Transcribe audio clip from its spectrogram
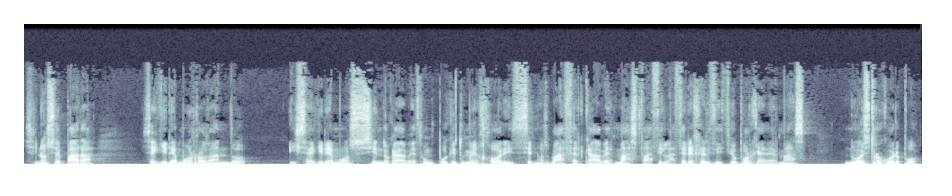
Si no se para, seguiremos rodando y seguiremos siendo cada vez un poquito mejor y se nos va a hacer cada vez más fácil hacer ejercicio porque además nuestro cuerpo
